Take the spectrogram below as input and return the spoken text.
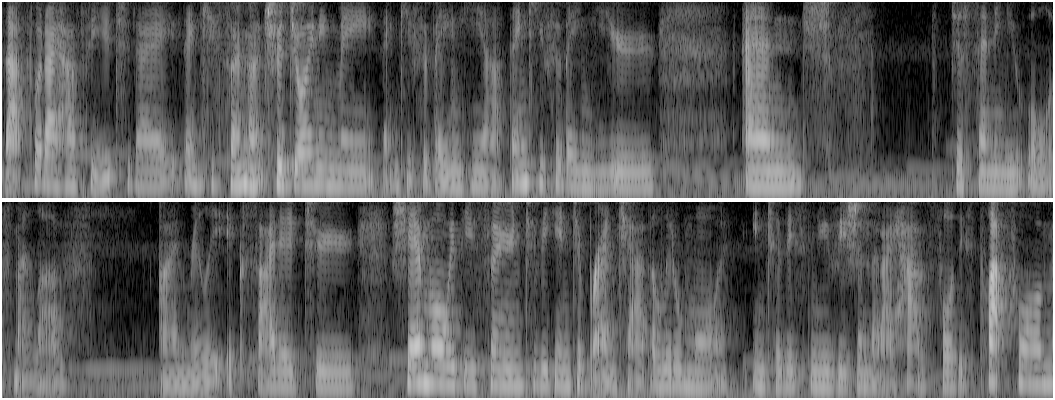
that's what I have for you today. Thank you so much for joining me. Thank you for being here. Thank you for being you. And just sending you all of my love. I'm really excited to share more with you soon to begin to branch out a little more into this new vision that I have for this platform.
